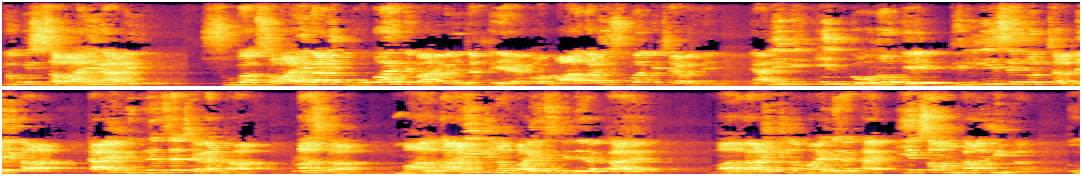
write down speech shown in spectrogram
क्योंकि सवारी गाड़ी, सुबह सवारी गाड़ी दोपहर के बारह बजे चलती है और मालगाड़ी सुबह के छह बजे। यानी कि इन दोनों के दिल्ली से जो चलने का टाइम डिफरेंस है, छह घंटा प्लस का मालगाड़ी की लंबाई इसमें दे रखा है। मालगाड़ी लंबाई दे रखा है, एक सौ अंठावन मीटर तो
